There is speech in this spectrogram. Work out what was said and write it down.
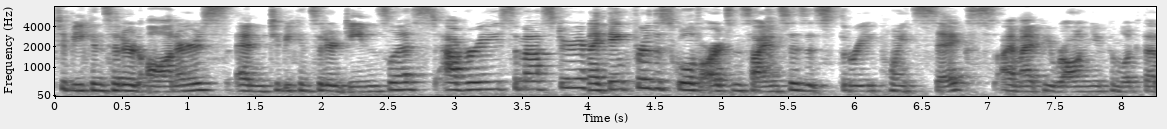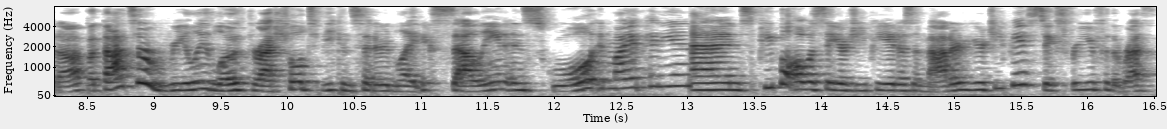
to be considered honors and to be considered dean's list every semester. And I think for the School of Arts and Sciences, it's 3.6. I might be wrong, you can look that up. But that's a really low threshold to be considered like excelling in school, in my opinion. And people always say your GPA doesn't matter. Your GPA sticks for you for the rest,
